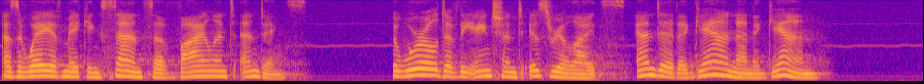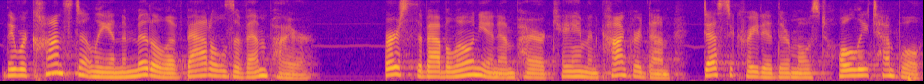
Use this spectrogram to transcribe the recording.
as a way of making sense of violent endings. The world of the ancient Israelites ended again and again. They were constantly in the middle of battles of empire. First, the Babylonian Empire came and conquered them, desecrated their most holy temple,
